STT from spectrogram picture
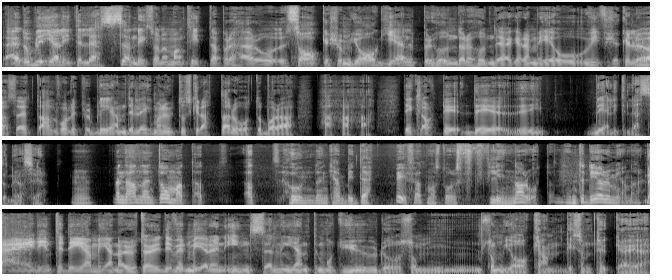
Nej, då blir jag lite ledsen liksom, när man tittar på det här och saker som jag hjälper hundar och hundägare med och vi försöker mm. lösa mm. ett allvarligt problem. Det lägger man ut och skrattar åt och bara ha ha ha. Det är klart, det, det, det blir jag lite ledsen när jag ser. Mm. Men det handlar inte om att, att att hunden kan bli deppig för att man står och flinar åt den. Det är inte det du menar? Nej, det är inte det jag menar, utan det är väl mer en inställning gentemot djur då som, som jag kan liksom tycka är...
